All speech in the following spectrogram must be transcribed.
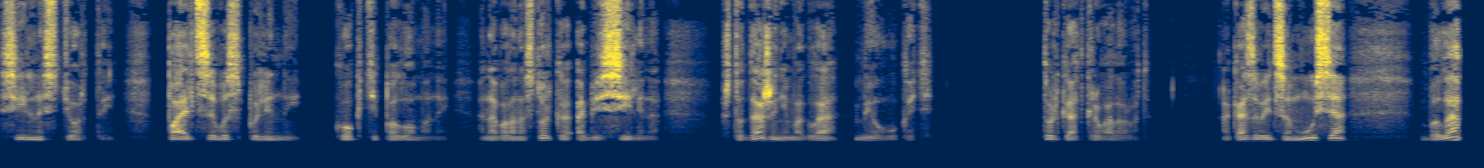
сильно стерты, пальцы воспалены, когти поломаны. Она была настолько обессилена, что даже не могла мяукать. Только открывала рот. Оказывается, Муся была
